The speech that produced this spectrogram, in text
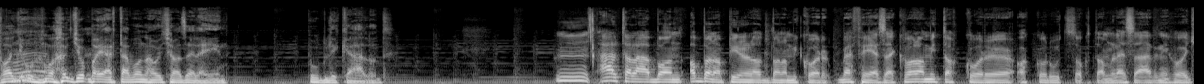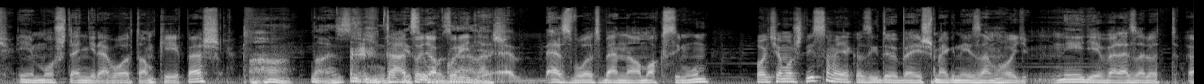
Vagy, hát... vagy jobban jártál volna, hogyha az elején publikálod? Mm, általában abban a pillanatban, amikor befejezek valamit, akkor, akkor úgy szoktam lezárni, hogy én most ennyire voltam képes. Aha, na ez, ez Tehát, hogy akkor így ez volt benne a maximum. Hogyha most visszamegyek az időbe és megnézem, hogy négy évvel ezelőtt uh,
